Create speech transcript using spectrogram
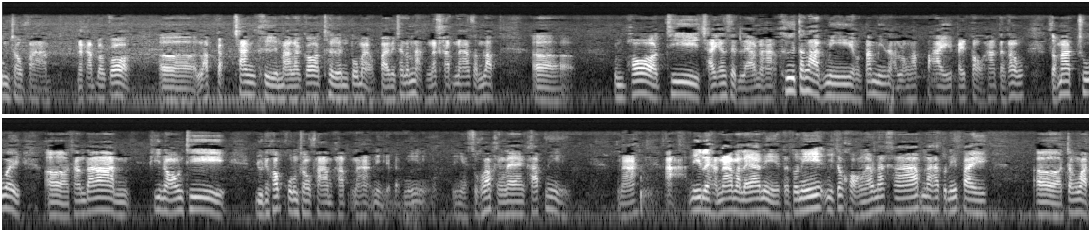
ลุงชาวฟาร์มนะครับแล้วก็ รับกับช่างคืนมาแล้วก็เทินตัวใหม่ออกไปเป็นช่างน้ำหนักนะครับนะฮะสำหรับคุณพ่อที่ใช้กันเสร็จแล้วนะฮะ คือตลาดมีของตั้มมีตลาดรองรับไปไปต่อฮะ แต่ถ้าสามารถช่วยทางด้านพี่น้องที่อยู่ในครอบครัวชาวฟาร์มครับนะฮะนี่แบบนี้นี่ไงสุขภาพแข็งแรงครับนี่นะอ่านี่เลยหันหน้ามาแล้วนี่ แต่ตัวนี้มีเจ้าของแล้วนะครับนะฮะตัวนี้ไปเอ่อจังหวัด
